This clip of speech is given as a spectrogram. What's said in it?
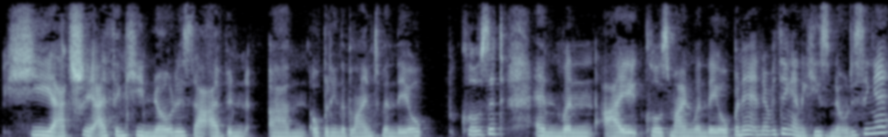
he actually i think he noticed that i've been um opening the blinds when they op- close it and when I close mine when they open it and everything and he's noticing it.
